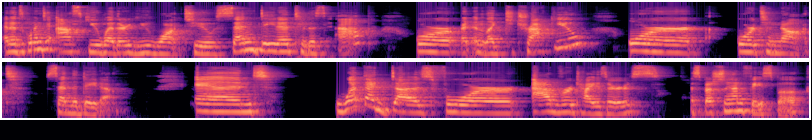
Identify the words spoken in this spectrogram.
and it's going to ask you whether you want to send data to this app or and like to track you or or to not send the data. And what that does for advertisers, especially on Facebook,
